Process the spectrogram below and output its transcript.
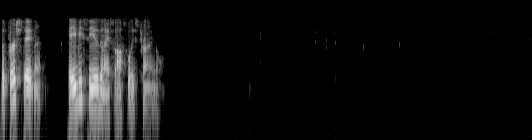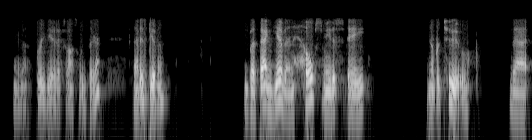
The first statement, ABC is an isosceles triangle. I'm going to abbreviate isosceles there. That is given. But that given helps me to state, number two, that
